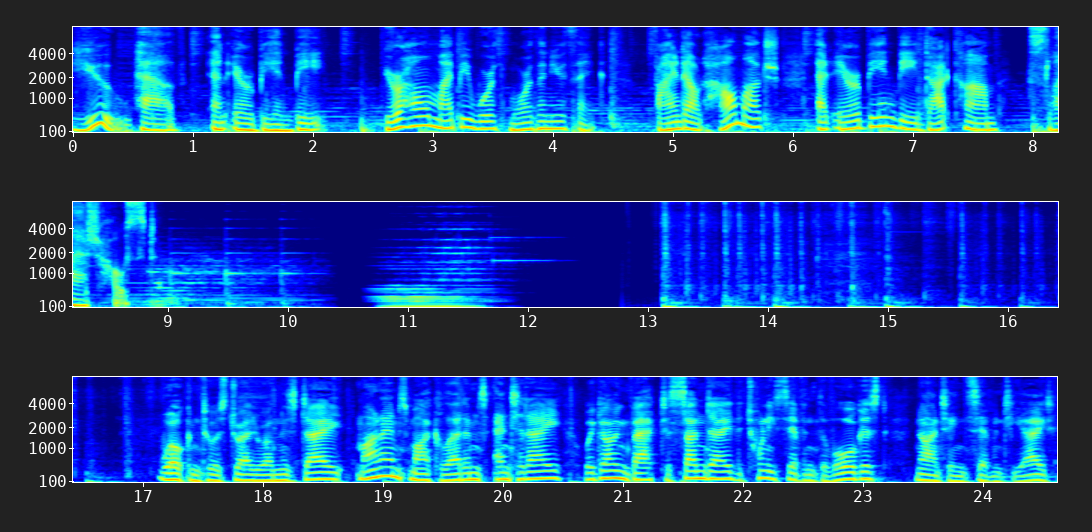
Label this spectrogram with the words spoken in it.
you have an Airbnb. Your home might be worth more than you think. Find out how much at airbnb.com/slash host. Welcome to Australia on this day. My name's Michael Adams, and today we're going back to Sunday, the 27th of August, 1978.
